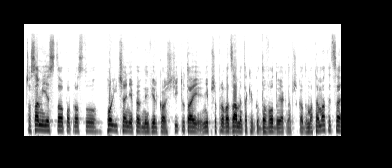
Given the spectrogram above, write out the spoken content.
czasami jest to po prostu policzenie pewnych wielkości. Tutaj nie przeprowadzamy takiego dowodu jak na przykład w matematyce.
